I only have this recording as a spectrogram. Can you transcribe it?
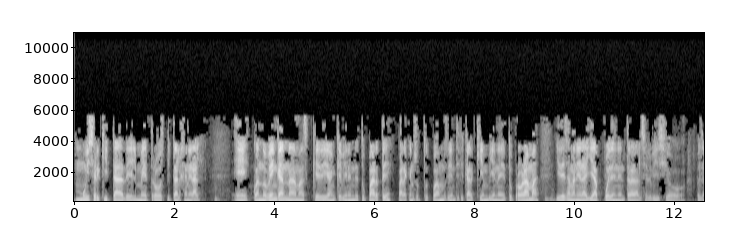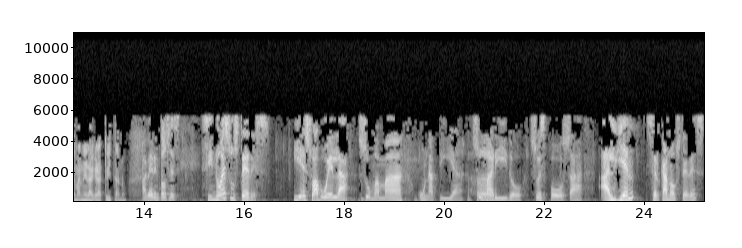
muy cerquita del Metro Hospital General. Eh, cuando vengan, nada más que digan que vienen de tu parte, para que nosotros podamos identificar quién viene de tu programa y de esa manera ya pueden entrar al servicio pues de manera gratuita, ¿no? A ver, entonces, si no es ustedes y es su abuela, su mamá, una tía, su marido, su esposa, alguien cercano a ustedes,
